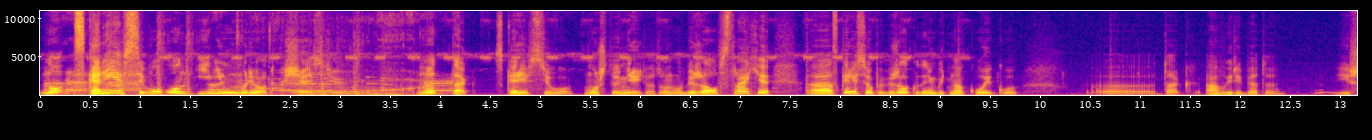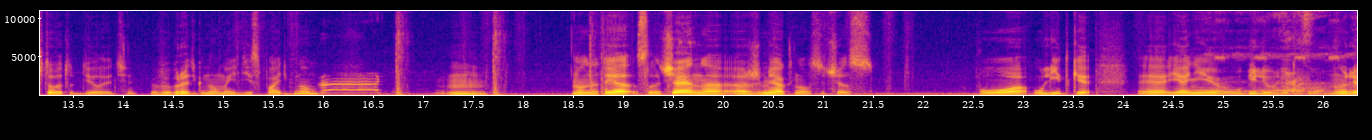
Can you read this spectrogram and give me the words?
Но, скорее всего, он и не умрет, к счастью. Ну, это так скорее всего. Может и умереть. Вот он убежал в страхе, а, скорее всего, побежал куда-нибудь на койку. А, так, а вы, ребята, и что вы тут делаете? Выбрать гнома. Иди спать, гном. Угу. Ну, это я случайно э, жмякнул сейчас по улитке, э, и они убили улитку. Ну, или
